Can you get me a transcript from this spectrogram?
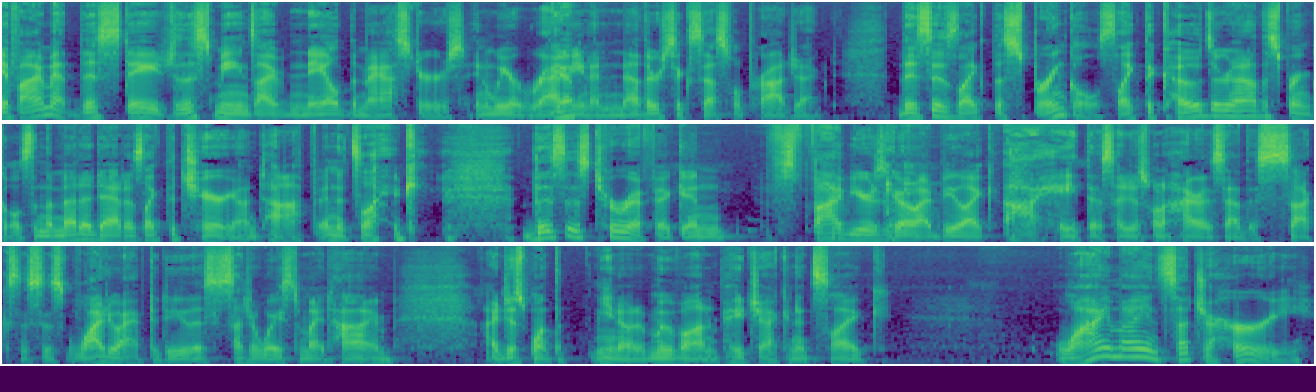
if I'm at this stage, this means I've nailed the masters and we are wrapping Yep. another successful project. This is like the sprinkles, like the codes are now the sprinkles and the metadata is like the cherry on top. And it's like, this is terrific. And five years ago, I'd be like, oh, I hate this. I just want to hire this out. This sucks. This is, why do I have to do this? It's such a waste of my time. I just want the, you know, to move on paycheck. And it's like, why am I in such a hurry?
